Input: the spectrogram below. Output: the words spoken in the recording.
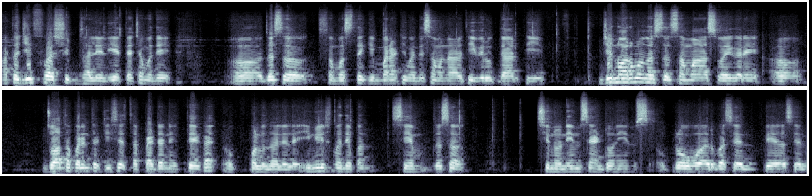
आता जी फर्स्ट शिफ्ट झालेली आहे त्याच्यामध्ये जसं समजतं की मराठीमध्ये समानार्थी विरुद्धार्थी जे नॉर्मल असतं समास वगैरे जो आतापर्यंत टीसीएसचा पॅटर्न आहे ते काय फॉलो झालेलं आहे? इंग्लिशमध्ये पण सेम जसं सिनोनिम्स अँटोनिम्स प्रोवर्ब असेल ते असेल.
